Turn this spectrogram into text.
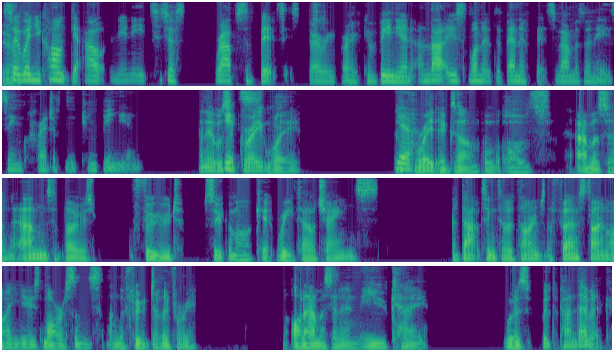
Yeah. So when you can't get out and you need to just grab some bits, it's very, very convenient. And that is one of the benefits of Amazon. It's incredibly convenient. And it was a great way, a Yeah. great example of Amazon and those food supermarket retail chains adapting to the times. The first time I used Morrison's and the food delivery on Amazon in the UK was with the pandemic.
